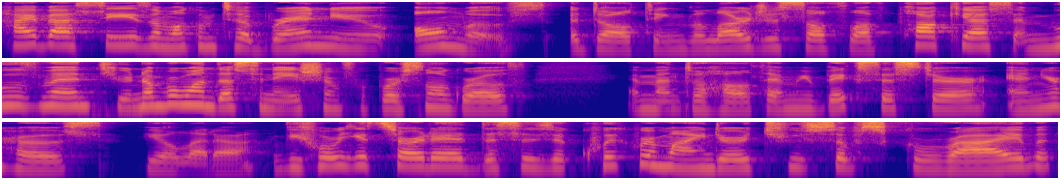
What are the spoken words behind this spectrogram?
Hi, besties, and welcome to a brand new Almost Adulting, the largest self love podcast and movement, your number one destination for personal growth and mental health. I'm your big sister and your host, Violetta. Before we get started, this is a quick reminder to subscribe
